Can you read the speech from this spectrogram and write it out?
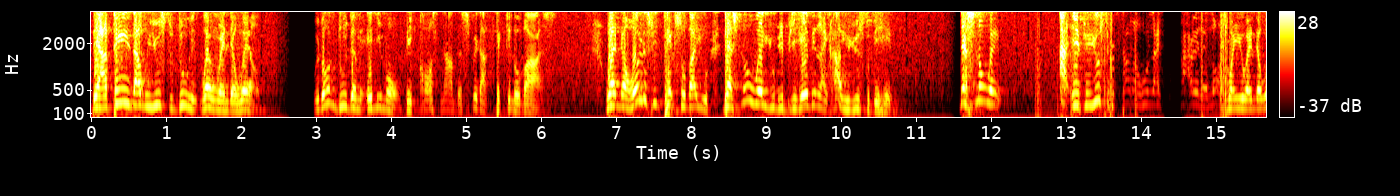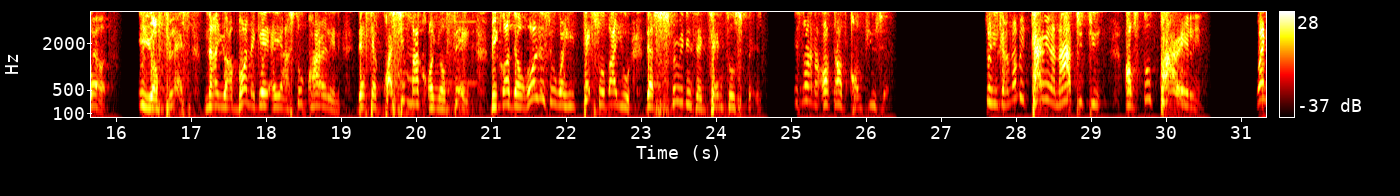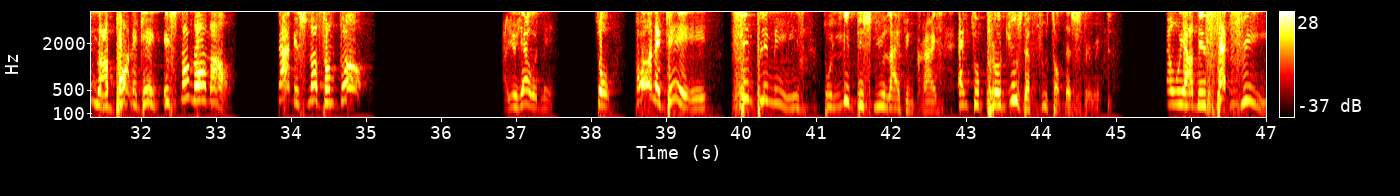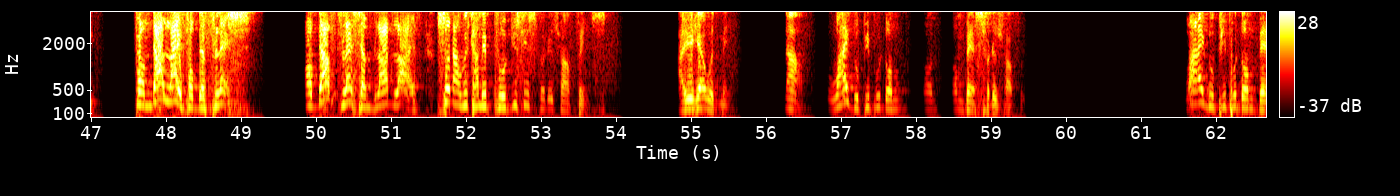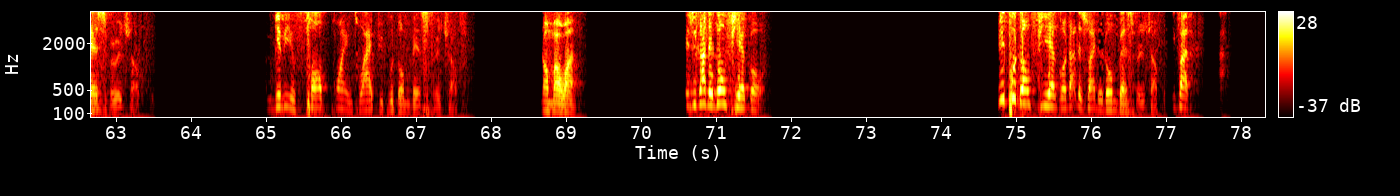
There are things that we used to do when we were in the world. We don't do them anymore because now the Spirit has taken over us. When the Holy Spirit takes over you, there's no way you'll be behaving like how you used to behave. There's no way. Ah, if you used to be someone who liked to quarrel a lot when you were in the world, in your flesh, now you are born again and you are still quarreling. There's a question mark on your faith because the Holy Spirit, when He takes over you, the Spirit is a gentle spirit. It's not an altar of confusion. So you cannot be carrying an attitude of still quarreling when you are born again. It's not normal. That is not from God. Are you here with me? So born again simply means to live this new life in Christ and to produce the fruit of the Spirit. And we have been set free from that life of the flesh, of that flesh and blood life, so that we can be producing spiritual things. Are you here with me? Now, why do people don't, don't, don't bear spiritual fruit? Why do people don't bear spiritual fruit? I'm giving you four points why people don't bear spiritual fruit. Number one, it's because they don't fear God. People don't fear God. That is why they don't bear spiritual fruit. In fact,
